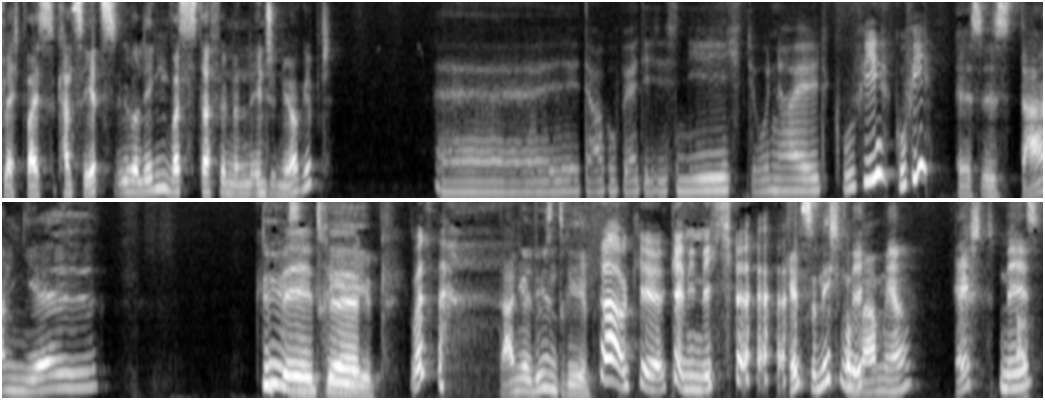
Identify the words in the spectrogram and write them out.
Vielleicht weiß, kannst du jetzt überlegen, was es da für einen Ingenieur gibt? Äh, Dagobert ist es nicht. Donald Goofy? Goofy? Es ist Daniel. Düsentrieb. Was? Daniel Düsentrieb. Ah, okay, kenne ich nicht. Kennst du nicht vom Nee. Namen her? Echt? Nee. Krass.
